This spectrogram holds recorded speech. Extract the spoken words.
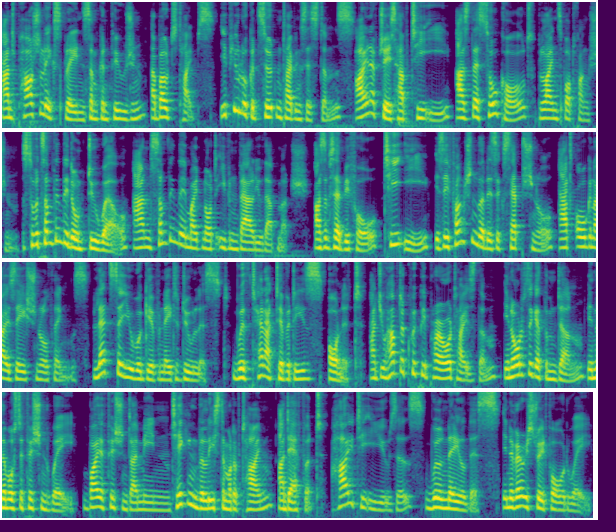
and partially explains some confusion about types. If you look at certain typing systems, INFJs have TE as their so-called blind spot function. So it's something they don't do well and something they might not even value that much. As I've said before, TE is a function that is exceptional at organizational things. Let's say you were given a to-do list with 10 activities on it and you have to quickly prioritize them in order to get them done in the most efficient way. By efficient, I mean taking the least amount of time and effort. High TE users will nail this in a very straightforward way.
